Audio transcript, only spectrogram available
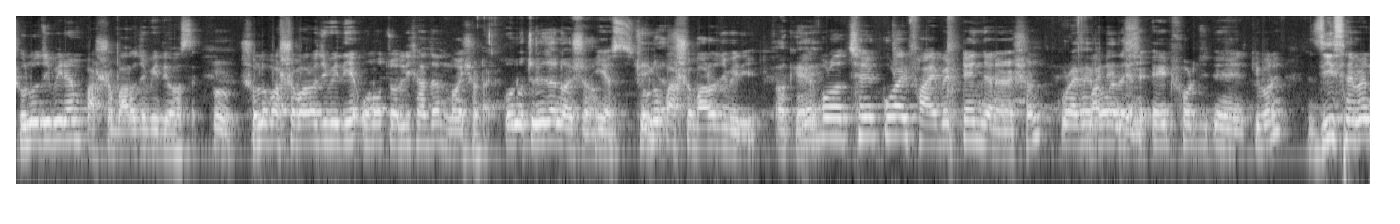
ষোলো জিবি র্যাম পাঁচশো বারো জিবি দেওয়া আছে। ষোলো পাঁচশো বারো জিবি দিয়ে উনচল্লিশ হাজার নয়শো টাকা। উনচল্লিশ হাজার নয়শো? ইয়েস ষোলো পাঁচশো বারো জিবি দিয়ে. এরপর হচ্ছে কোরাই ফাইভ এর টেন জেনারেশন Core i5 এর 10 বাংলাদেশে এইট ফোর কি বলে? জি সেভেন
